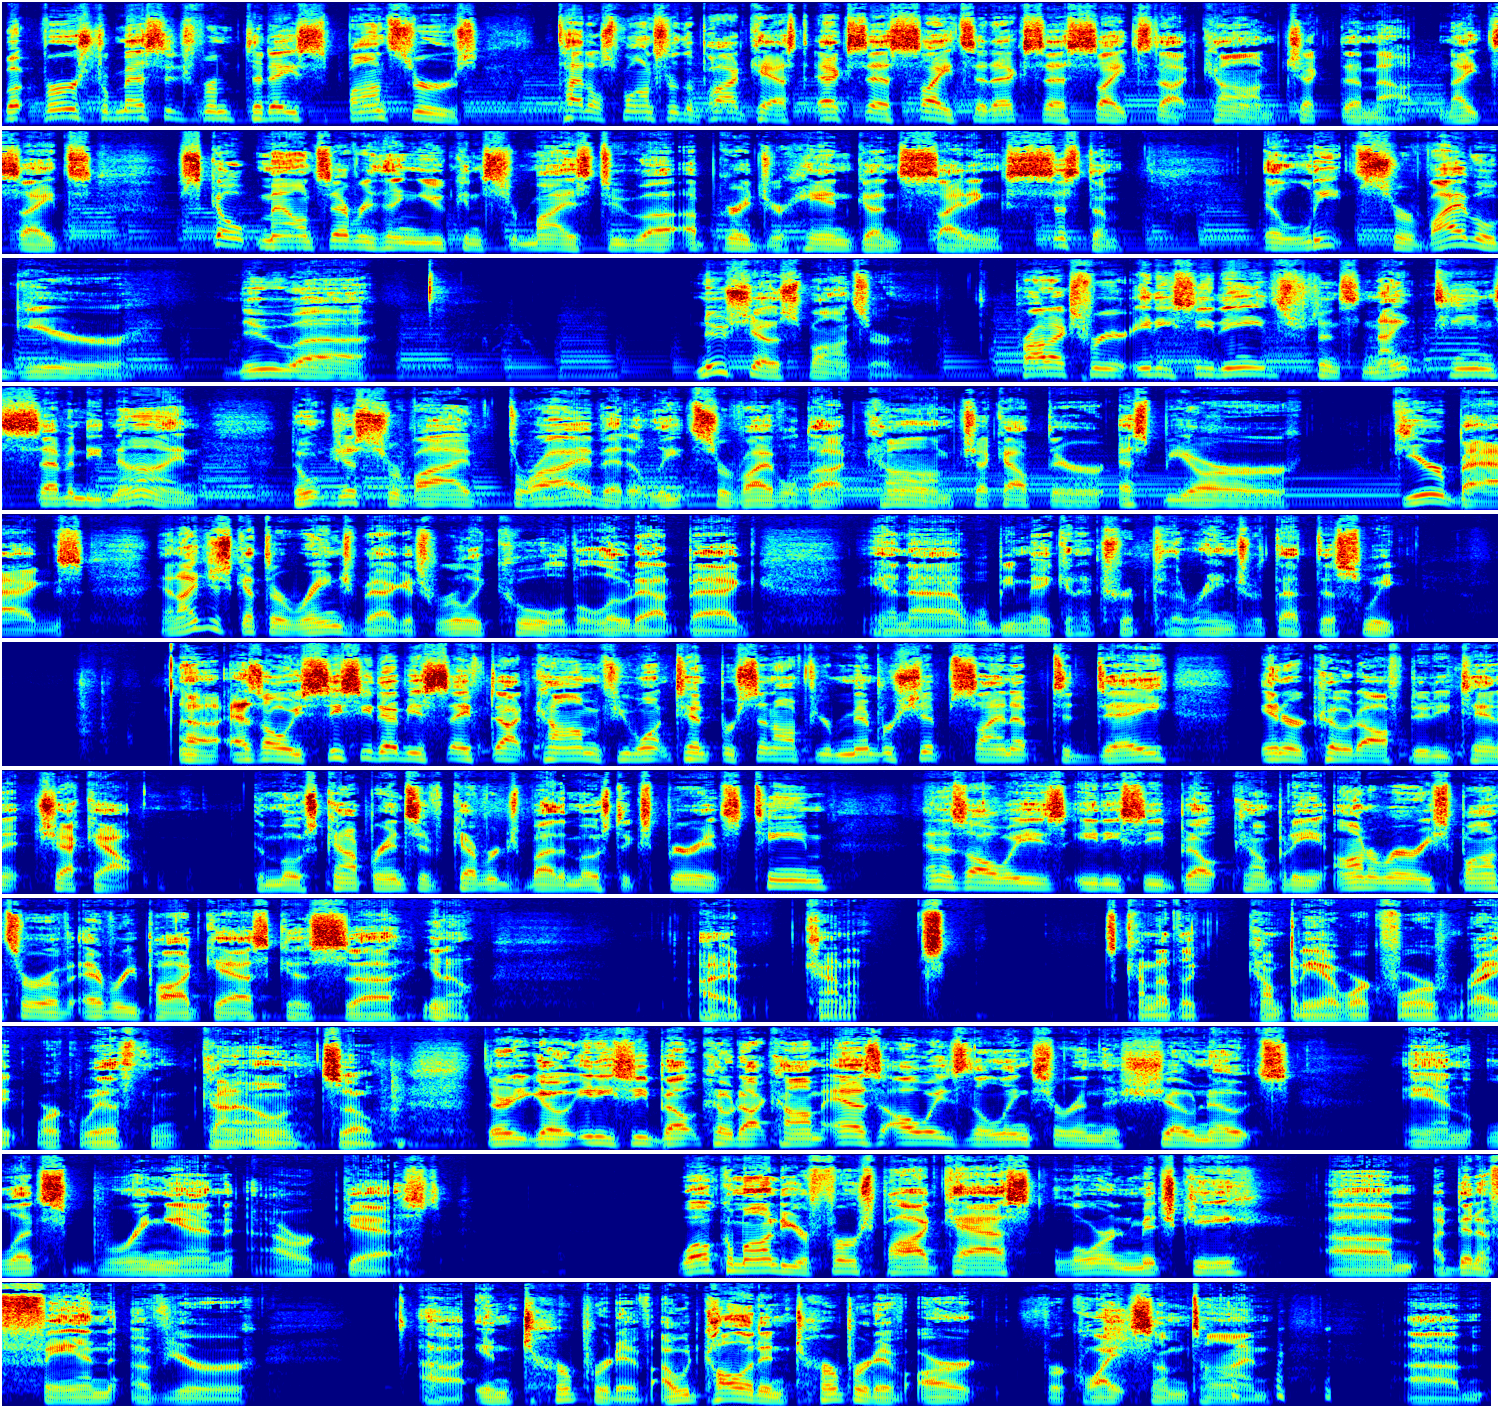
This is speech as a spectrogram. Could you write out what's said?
But first, a message from today's sponsors. Title sponsor of the podcast, XS Sights at xssights.com. Check them out. Night sights, scope mounts, everything you can surmise to uh, upgrade your handgun sighting system. Elite Survival Gear, new uh, new show sponsor. Products for your EDC needs since 1979. Don't just survive, thrive at elitesurvival.com. Check out their SBR gear bags. And I just got their range bag. It's really cool, the loadout bag. And uh, we'll be making a trip to the range with that this week. Uh, as always, ccwsafe.com. If you want 10% off your membership, sign up today. Enter code off duty 10 at checkout. The most comprehensive coverage by the most experienced team. And as always, EDC Belt Company, honorary sponsor of every podcast because, uh, you know, I kind of, it's kind of the company I work for, right? Work with and kind of own. So there you go, edcbeltco.com. As always, the links are in the show notes. And let's bring in our guest. Welcome on to your first podcast, Lorin Michki. Um, I've been a fan of your uh, interpretive. I would call it interpretive art for quite some time. um,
